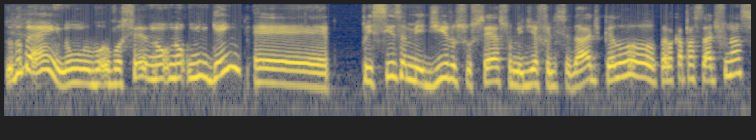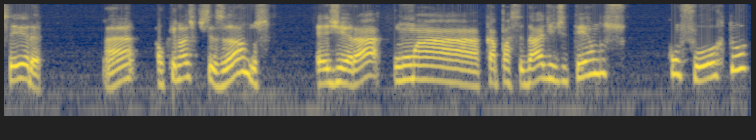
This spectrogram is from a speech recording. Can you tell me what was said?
Tudo bem, não, você, não, não ninguém é, precisa medir o sucesso, medir a felicidade pelo, pela capacidade financeira. Né? O que nós precisamos é gerar uma capacidade de termos conforto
